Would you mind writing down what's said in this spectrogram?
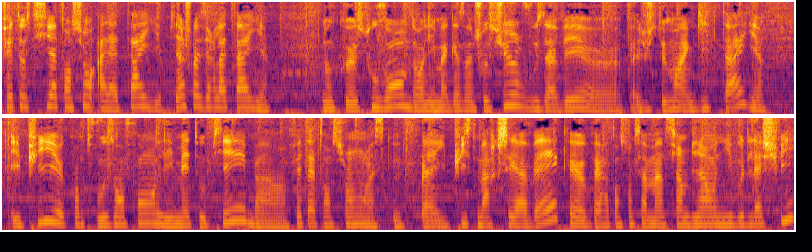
Faites aussi attention à la taille, bien choisir la taille. Donc euh, souvent dans les magasins de chaussures, vous avez euh, bah, justement un guide taille. Et puis euh, quand vos enfants les mettent au pied, ben faites attention à ce que ben, ils puissent marcher avec, faire attention que ça maintient bien au niveau de la cheville.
